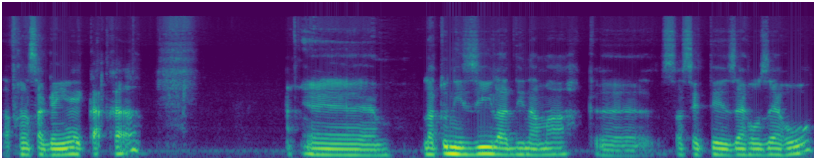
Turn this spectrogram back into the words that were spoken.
La France a gagné 4 1 la Tunisie, la Dinamarque, euh, ça c'était 0-0.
